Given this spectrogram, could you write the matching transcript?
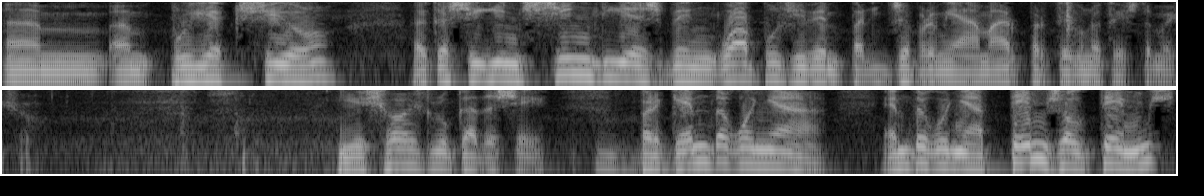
amb, amb projecció a que siguin 5 dies ben guapos i ben parits a Premià de Mar per fer una festa major. I això és el que ha de ser. Perquè hem de guanyar, hem de guanyar temps al temps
